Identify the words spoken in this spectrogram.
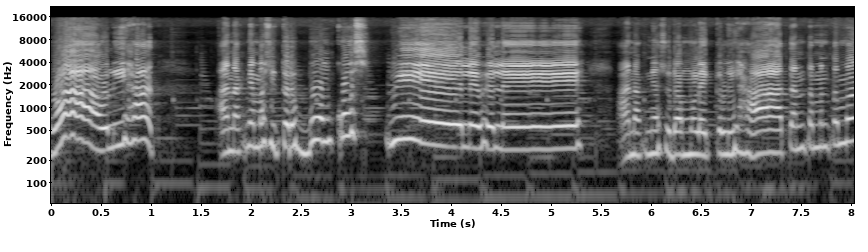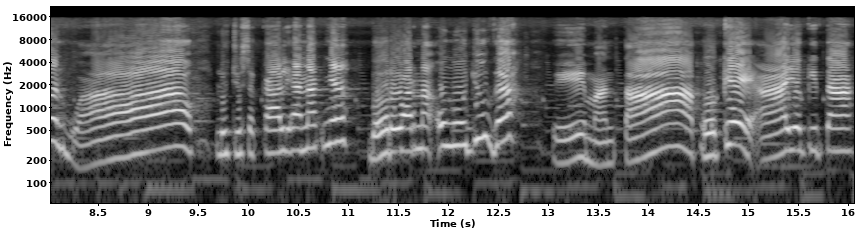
Wow, lihat. Anaknya masih terbungkus. Wile, wile. Anaknya sudah mulai kelihatan, teman-teman. Wow, lucu sekali anaknya. Berwarna ungu juga. Wih, mantap. Oke, ayo kita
